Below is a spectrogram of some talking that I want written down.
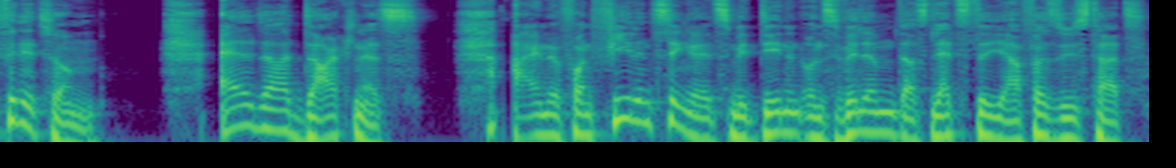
Infinitum. Elder Darkness. Eine von vielen Singles, mit denen uns Willem das letzte Jahr versüßt hat.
